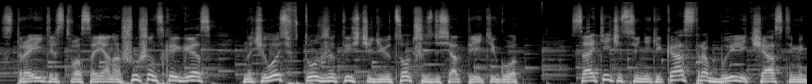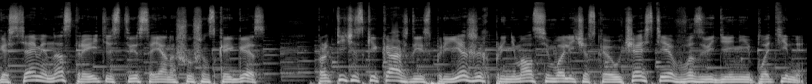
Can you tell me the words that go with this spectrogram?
Строительство Саяно-Шушенской ГЭС началось в тот же 1963 год. Соотечественники Кастро были частыми гостями на строительстве Саяно-Шушенской ГЭС – Практически каждый из приезжих принимал символическое участие в возведении плотины.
